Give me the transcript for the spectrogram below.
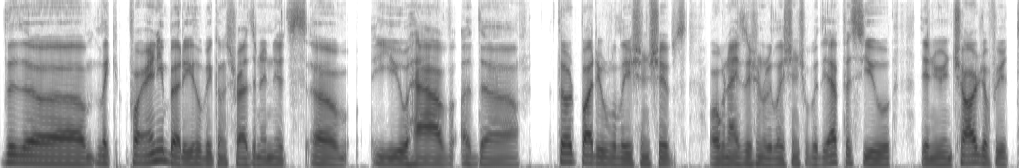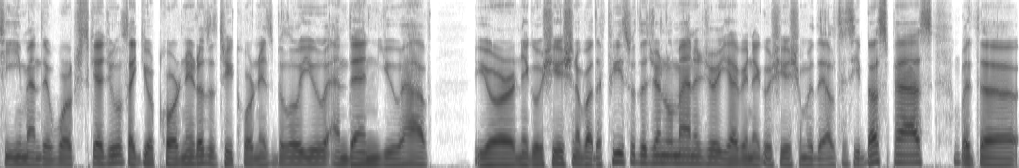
the, the like for anybody who becomes president, it's uh you have uh, the third party relationships, organization relationship with the FSU. Then you're in charge of your team and their work schedules, like your coordinator, the three coordinates below you, and then you have your negotiation about the fees with the general manager. You have your negotiation with the LTC bus pass, with the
